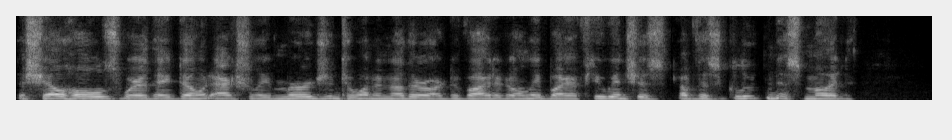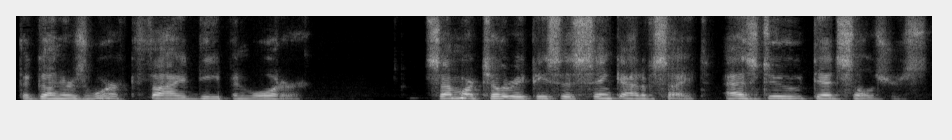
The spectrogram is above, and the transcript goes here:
The shell holes where they don't actually merge into one another are divided only by a few inches of this glutinous mud. The gunners work thigh deep in water. Some artillery pieces sink out of sight, as do dead soldiers.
